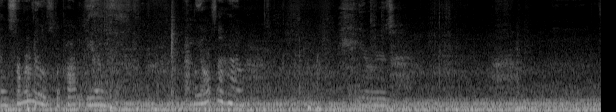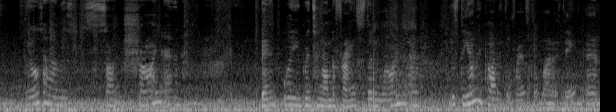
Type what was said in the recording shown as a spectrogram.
and Somerville is the part of the end and we also have here is we also have is sunshine and Bentleigh written on the Frankston line, and it's the only part of the Frankston line, I think. And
